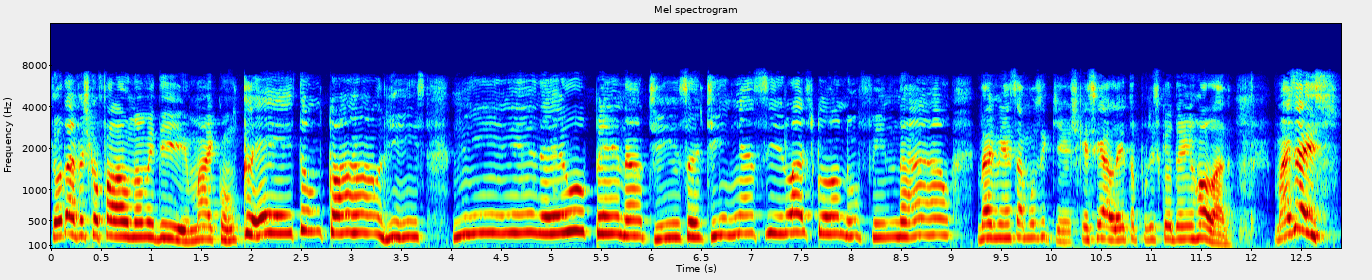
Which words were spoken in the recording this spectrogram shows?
Toda vez que eu falar o nome de Michael Clayton Collins, deu o pênalti, Santinha se lascou no final. Vai vir essa musiquinha. Eu esqueci a letra, por isso que eu dei enrolada. Mas é isso.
